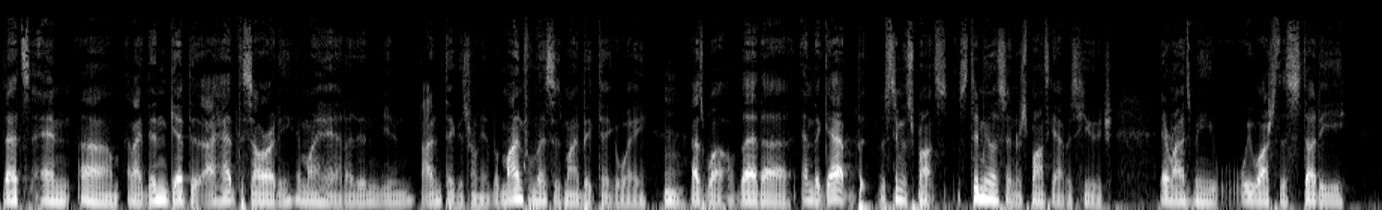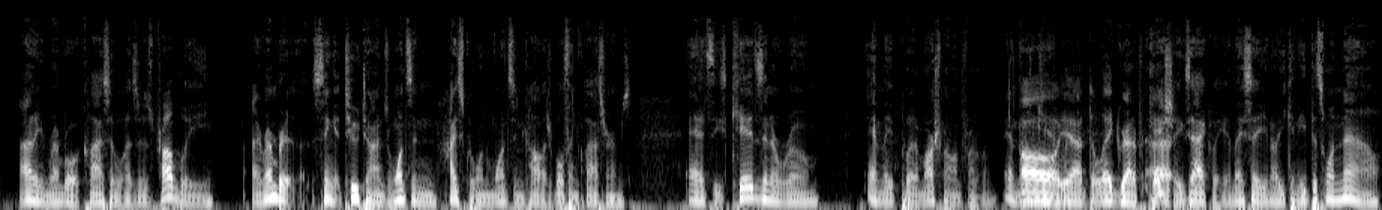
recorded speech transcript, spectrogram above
That's and um and I didn't get that. I had this already in my head. I didn't. You didn't. I didn't take this from you. But mindfulness is my big takeaway as well. That uh and the gap, but the stimulus response, stimulus and response gap is huge. It reminds me. We watched this study. I don't even remember what class it was. It was probably. I remember it, seeing it two times. Once in high school and once in college, both in classrooms. And it's these kids in a room, and they put a marshmallow in front of them. And there's a Oh, camera. yeah. Delayed Uh, gratification. exactly. And they say, you know, you can eat this one now,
